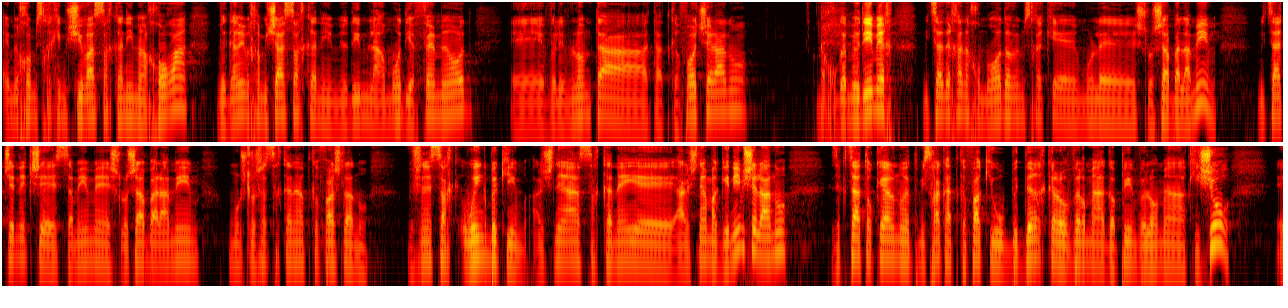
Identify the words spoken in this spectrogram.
הם יכולים לשחק עם שבעה שחקנים מאחורה, וגם עם חמישה שחקנים יודעים לעמוד יפה מאוד אה, ולבלום את ההתקפות שלנו. אנחנו גם יודעים איך, מצד אחד אנחנו מאוד אוהבים לשחק אה, מול שלושה בלמים, מצד שני כששמים שלושה בלמים מול שלושה שחקני התקפה שלנו, ושני שחק... ווינגבקים על שני השחקני, על שני המגנים שלנו, זה קצת תוקע לנו את משחק ההתקפה, כי הוא בדרך כלל עובר מהאגפים ולא מהקישור. אה,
